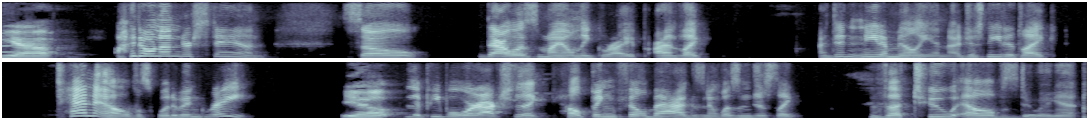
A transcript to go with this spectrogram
yeah, I don't understand. So that was my only gripe. I like I didn't need a million. I just needed like 10 elves would have been great. Yep. That people were actually like helping fill bags and it wasn't just like the two elves doing it.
